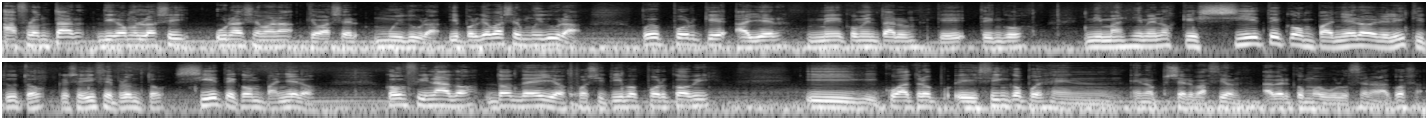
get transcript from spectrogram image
afrontar, digámoslo así, una semana que va a ser muy dura. ¿Y por qué va a ser muy dura? Pues porque ayer me comentaron que tengo ni más ni menos que siete compañeros en el instituto, que se dice pronto, siete compañeros confinados, dos de ellos positivos por COVID y cuatro y cinco pues en, en observación, a ver cómo evoluciona la cosa.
